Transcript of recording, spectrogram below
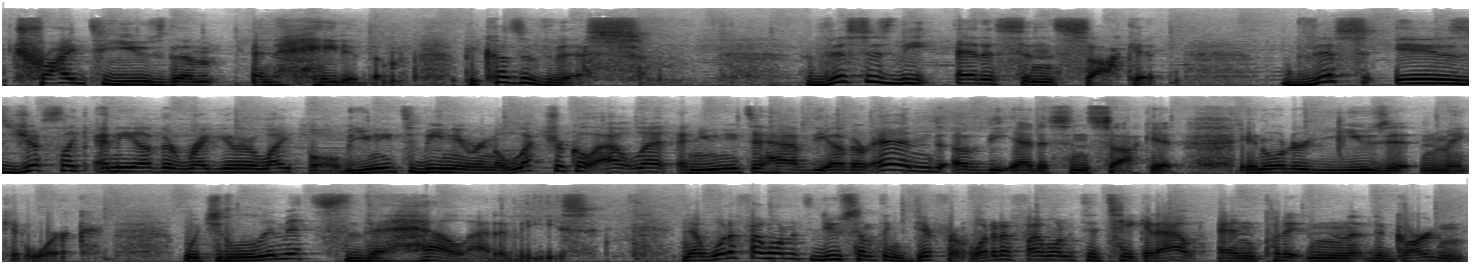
tried to use them, and hated them because of this. This is the Edison socket. This is just like any other regular light bulb. You need to be near an electrical outlet and you need to have the other end of the Edison socket in order to use it and make it work, which limits the hell out of these. Now, what if I wanted to do something different? What if I wanted to take it out and put it in the garden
